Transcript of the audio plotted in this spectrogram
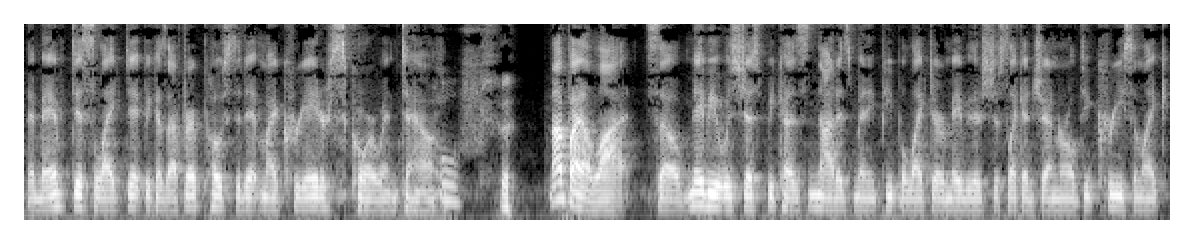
They may have disliked it because after I posted it, my creator score went down. Not by a lot. So maybe it was just because not as many people liked it, or maybe there's just like a general decrease in like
